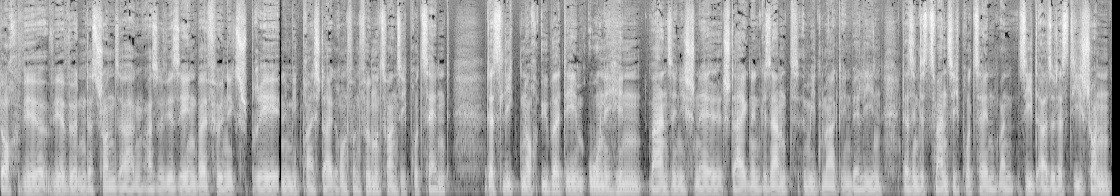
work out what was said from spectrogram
Doch, wir, wir würden das schon sagen. Also wir sehen bei Phoenix Spree eine Mietpreissteigerung von 25 Prozent. Das liegt noch über dem ohnehin wahnsinnig schnell steigenden Gesamtmietmarkt in Berlin. Da sind es 20 Prozent. Man sieht also, dass die schon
